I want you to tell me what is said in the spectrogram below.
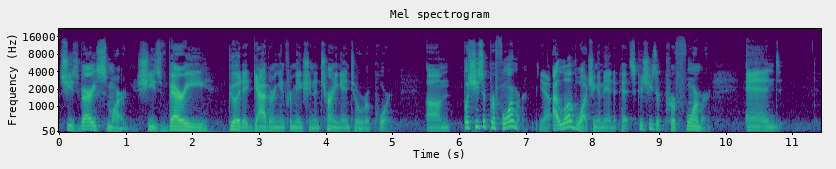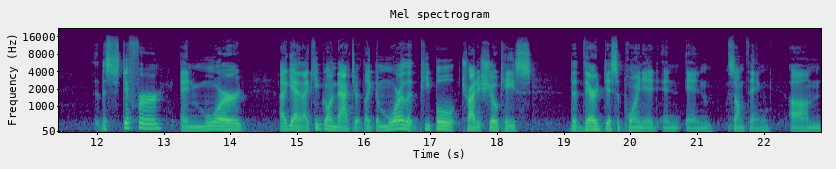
she's very smart. She's very good at gathering information and turning it into a report. Um, but she's a performer. Yeah. I love watching Amanda Pitts because she's a performer, and the stiffer and more, again, I keep going back to it. Like the more that people try to showcase that they're disappointed in in something, um,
